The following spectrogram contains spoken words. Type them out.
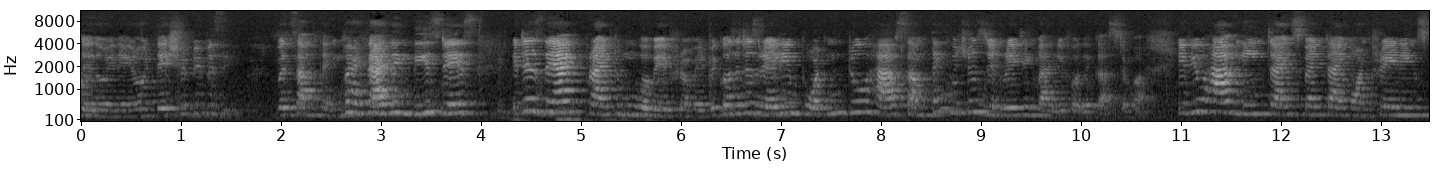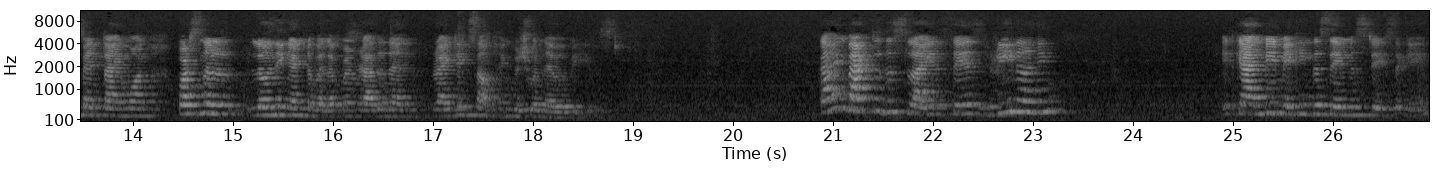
de do you know, they should be busy with something. But I think these days, it is they are trying to move away from it because it is really important to have something which is generating value for the customer. If you have lean time, spend time on training, spend time on personal learning and development rather than writing something which will never be used. Coming back to the slide, it says relearning. It can be making the same mistakes again.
